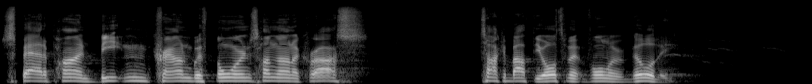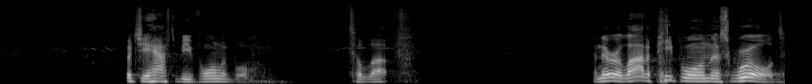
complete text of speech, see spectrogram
Spat upon, beaten, crowned with thorns, hung on a cross. Talk about the ultimate vulnerability. But you have to be vulnerable to love. And there are a lot of people in this world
